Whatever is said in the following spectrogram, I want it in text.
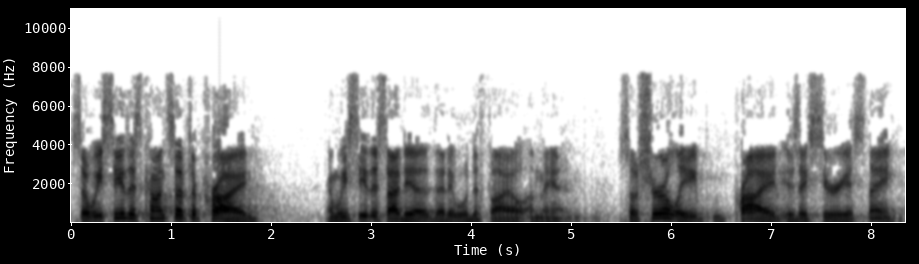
So we see this concept of pride, and we see this idea that it will defile a man. So surely pride is a serious thing.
